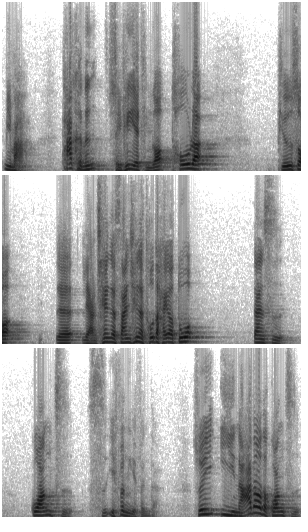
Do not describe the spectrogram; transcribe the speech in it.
密码，他可能水平也挺高，偷了，比如说，呃，两千个、三千个，偷的还要多，但是光子是一份一份的，所以乙拿到的光子，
